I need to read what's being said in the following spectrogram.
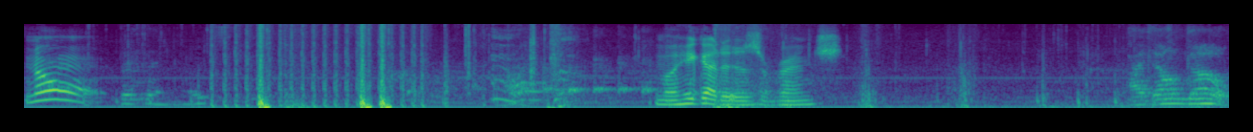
No. Well, he got his revenge. Don't know.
